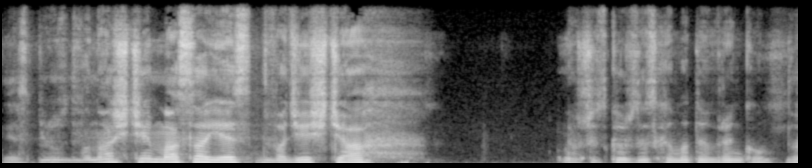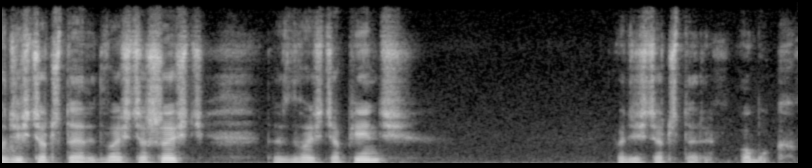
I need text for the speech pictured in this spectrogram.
Jest plus 12, masa jest 20. No wszystko już ze schematem w ręku. 24, 26, to jest 25, 24, obok.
